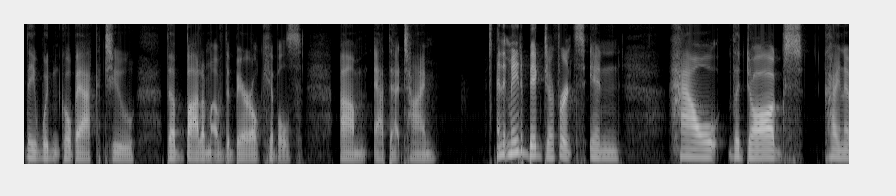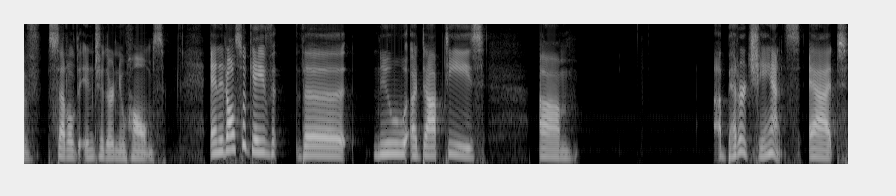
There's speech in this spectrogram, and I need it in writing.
they wouldn't go back to the bottom of the barrel kibbles um, at that time. And it made a big difference in how the dogs kind of settled into their new homes. And it also gave the new adoptees um, a better chance at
